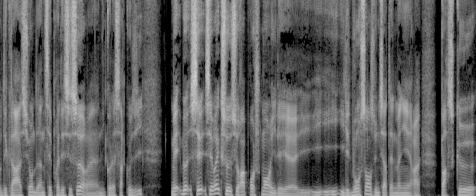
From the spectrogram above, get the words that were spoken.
aux déclarations d'un de ses prédécesseurs, Nicolas Sarkozy. Mais mais c'est vrai que ce, ce rapprochement, il est, euh, il, est de bon sens d'une certaine manière, euh, parce que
